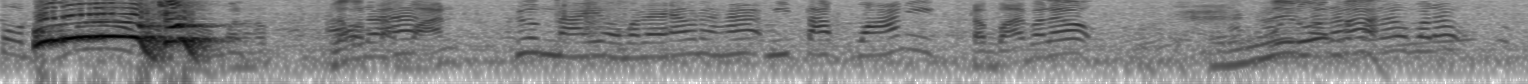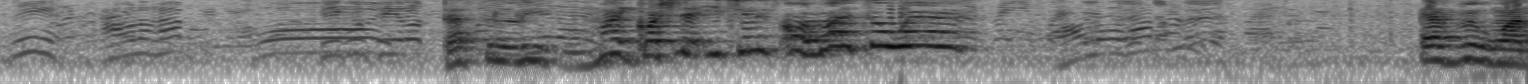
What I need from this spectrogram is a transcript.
สด Oh, yo. แล้วก็ตับหวาน เครื่องในออกมาแล้วนะฮะ มีตับหวานอีก ตับหวานมาแล้ว นี่ มา รู้ แล้ว มา มาแล้วมาแล้ว นี่ เอาแล้วครับโอ้ย พี่คุณพี่รถ That's the leaf. My gosh, they're eating it all right away. เอาเลยครับ Everyone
